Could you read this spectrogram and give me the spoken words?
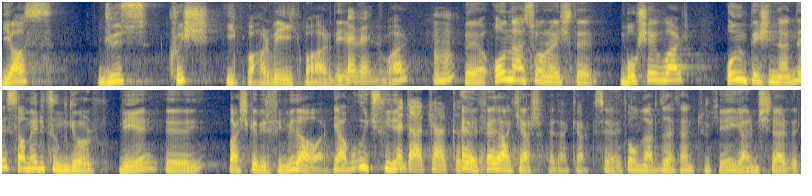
yaz, güz, kış, ilkbahar ve ilkbahar diye Evet. bir film var. Ee, ondan sonra işte Boş Ev var. Onun peşinden de Samaritan Girl diye e, başka bir filmi daha var. Ya bu üç film... Fedakar Kız Evet. Fedakar, Fedakar Kız. Evet, onlar da zaten Türkiye'ye gelmişlerdi.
